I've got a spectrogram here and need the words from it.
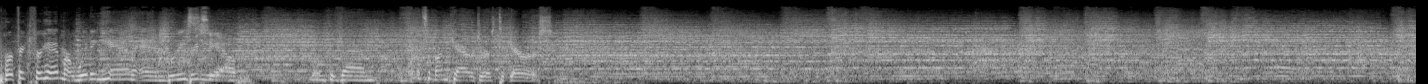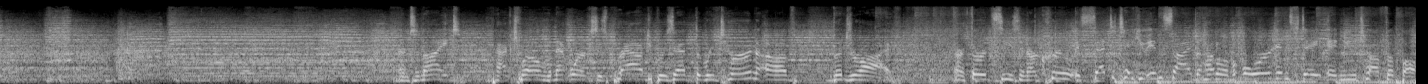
perfect for him are Whittingham and Bricio. Both of them some uncharacteristic errors. And tonight, Pac-12 Networks is proud to present the return of The Drive. Our third season, our crew is set to take you inside the huddle of Oregon State and Utah football.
